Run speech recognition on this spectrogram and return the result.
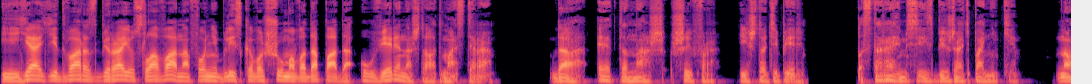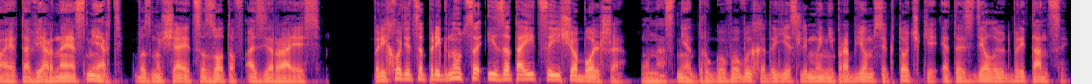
И я едва разбираю слова на фоне близкого шума водопада. Уверена, что от мастера. Да, это наш шифр. И что теперь? Постараемся избежать паники. Но это верная смерть, возмущается Зотов, озираясь. Приходится пригнуться и затаиться еще больше. У нас нет другого выхода, если мы не пробьемся к точке, это сделают британцы.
